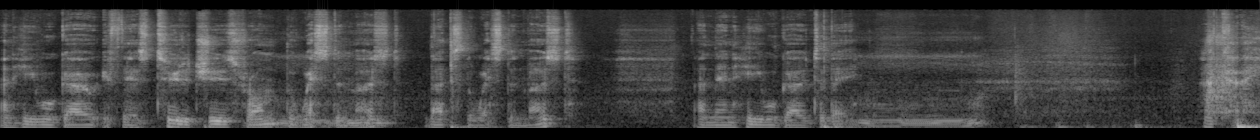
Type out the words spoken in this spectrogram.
and he will go, if there's two to choose from, the westernmost. That's the westernmost. And then he will go to there. Okay.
